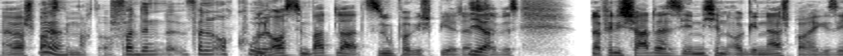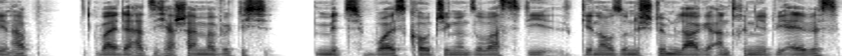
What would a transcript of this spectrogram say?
Er war Spaß Ja, gemacht auch. Ich fand den, fand den auch cool. Und Austin Butler hat super gespielt als Ja. Elvis. Und da finde ich schade, dass ich ihn nicht in Originalsprache gesehen habe, weil der hat sich ja scheinbar wirklich mit Voice Coaching und sowas, die genauso eine Stimmlage antrainiert wie Elvis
